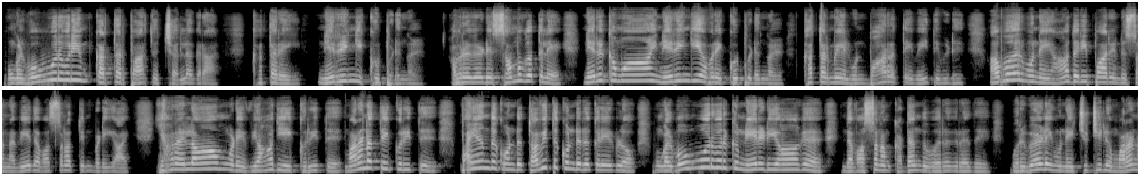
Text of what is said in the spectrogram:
உங்கள் ஒவ்வொருவரையும் கர்த்தர் பார்த்து சொல்லுகிறார். கர்த்தரை நெருங்கி கூப்பிடுங்கள். அவர்களுடைய சமூகத்திலே நெருக்கமாய் நெருங்கி அவரை கூப்பிடுங்கள். கத்தர் மேல் உன் பாரத்தை வைத்துவிடு. அவர் உன்னை ஆதரிப்பார் என்று சொன்ன வேத வசனத்தின்படியாய் யாரெல்லாம் உடைய வியாதியை குறித்து மரணத்தை குறித்து பயந்து கொண்டு தவித்து கொண்டிருக்கிறீர்களோ உங்கள் ஒவ்வொருவருக்கும் நேரடியாக இந்த வசனம் கடந்து வருகிறது. ஒருவேளை உன்னை சுற்றிலும் மரண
